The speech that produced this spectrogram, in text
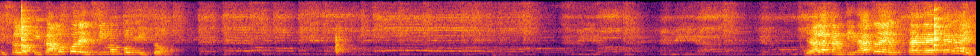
y se lo picamos por encima un poquito. Ya la cantidad que ustedes queráis.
